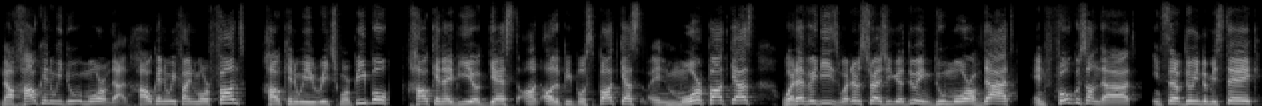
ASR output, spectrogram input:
Now how can we do more of that? How can we find more funds? How can we reach more people? How can I be a guest on other people's podcasts and more podcasts? Whatever it is, whatever strategy you're doing, do more of that and focus on that instead of doing the mistake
